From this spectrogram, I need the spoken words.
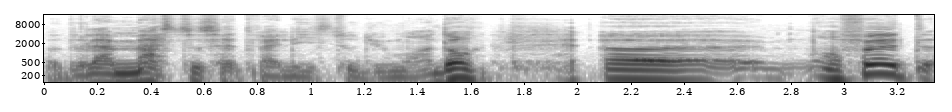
de la masse de cette valise, tout du moins. Donc, en fait,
